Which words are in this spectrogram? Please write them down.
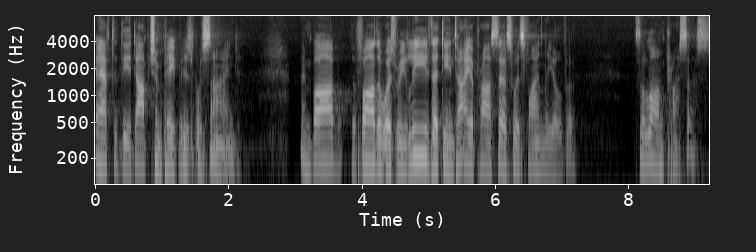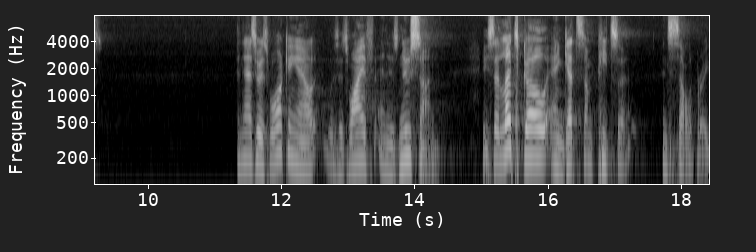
after the adoption papers were signed. And Bob, the father, was relieved that the entire process was finally over. It's a long process. And as he was walking out with his wife and his new son, he said, Let's go and get some pizza and celebrate.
